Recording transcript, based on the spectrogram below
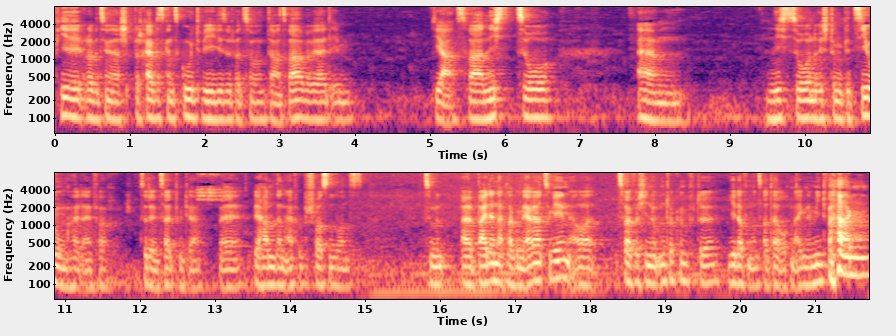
viel oder beziehungsweise beschreibt es ganz gut, wie die Situation damals war, weil wir halt eben, ja, es war nicht so, ähm, nicht so in Richtung Beziehung halt einfach zu dem Zeitpunkt, ja. Weil wir haben dann einfach beschlossen, uns zum, äh, beide nach La Gomera zu gehen, aber zwei verschiedene Unterkünfte. Jeder von uns hatte auch einen eigenen Mietwagen.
